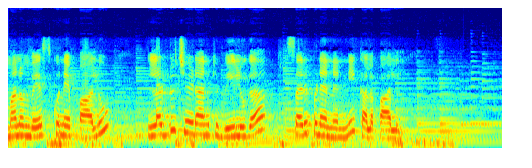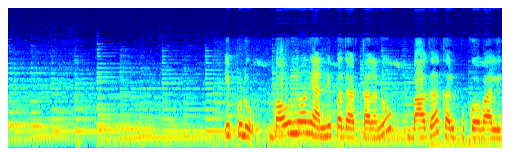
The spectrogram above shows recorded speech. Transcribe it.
మనం వేసుకునే పాలు లడ్డు చేయడానికి వీలుగా సరిపడనన్ని కలపాలి. ఇప్పుడు బౌల్లోని అన్ని పదార్థాలను బాగా కలుపుకోవాలి.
